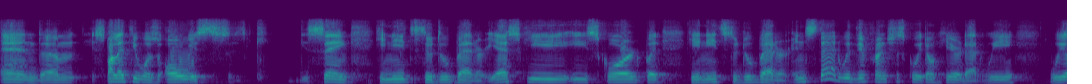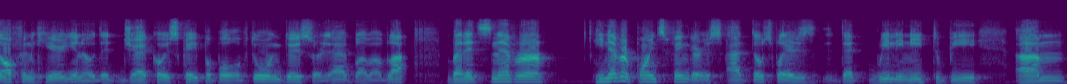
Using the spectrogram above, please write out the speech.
and um, Spalletti was always saying he needs to do better. Yes, he he scored, but he needs to do better. Instead, with Di Francesco, we don't hear that. We we often hear, you know, that Dzeko is capable of doing this or that, blah blah blah but it's never he never points fingers at those players that really need to be um,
